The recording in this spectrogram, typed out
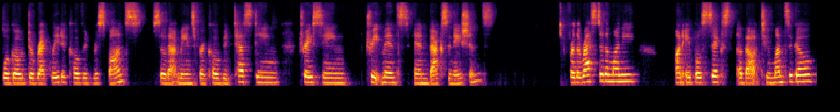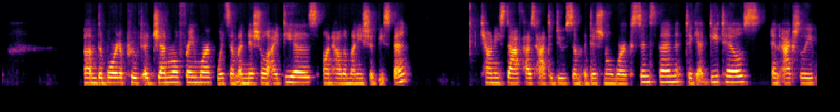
will go directly to COVID response. So that means for COVID testing, tracing, treatments, and vaccinations. For the rest of the money, on April 6th, about two months ago, um, the board approved a general framework with some initial ideas on how the money should be spent. County staff has had to do some additional work since then to get details and actually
